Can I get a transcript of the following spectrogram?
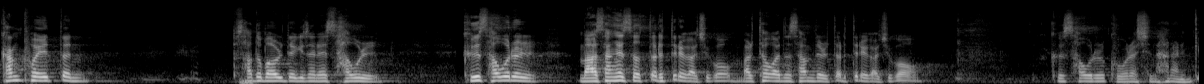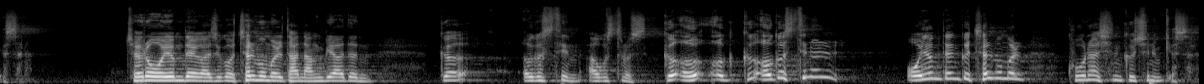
강포했던 사도 바울 되기 전에 사울 그 사울을 마상에서 떨어뜨려 가지고 말 타고 가던 사람들을 떨어뜨려 가지고 그 사울을 구원하신 하나님께서는 죄로 오염돼 가지고 젊음을 다 낭비하던 그 어거스틴 아우구스티누스. 그, 어, 어, 그 어거스틴을 오염된 그 젊음을 구원하시는 그 주님께서는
